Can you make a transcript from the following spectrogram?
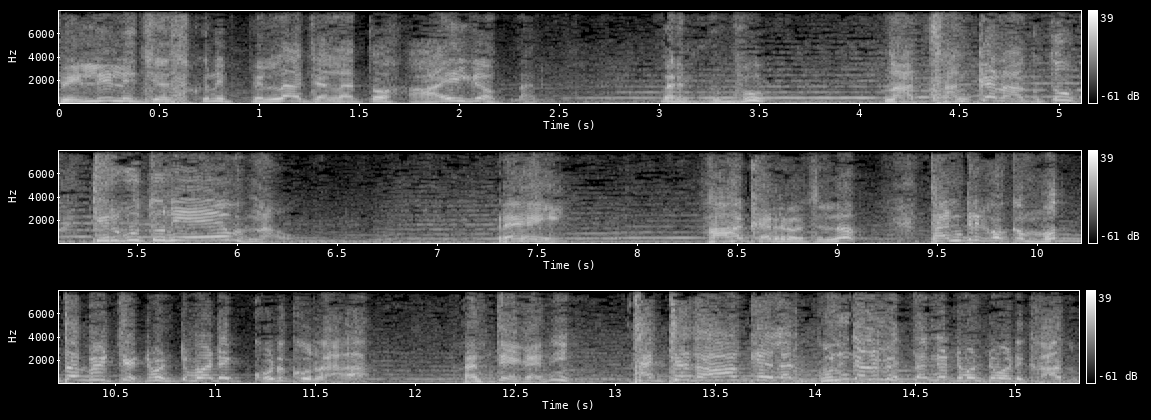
పెళ్ళిళ్ళు చేసుకుని పిల్లా జల్లాతో హాయిగా ఉన్నారు. మరి నువ్వు నా చంక నాకుతూ తిరుగుతూనే ఉన్నావు. రేయ్ ఆఖరి రోజుల్లో తండ్రికి ఒక ముద్ద పెట్టేటువంటి వాడే కొడుకురా. అంతేగాని చచ్చదాకేలా గుండెల మీద తన్నటువంటి వాడు కాదు.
